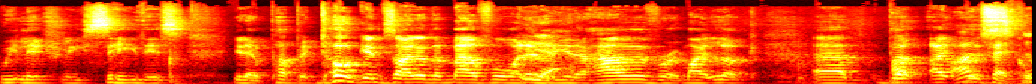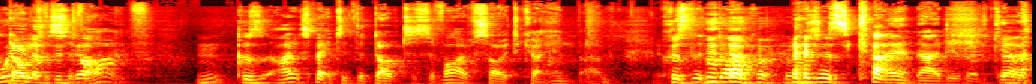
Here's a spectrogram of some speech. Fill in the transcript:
we literally see this you know puppet dog inside of the mouth or whatever Yeah. you know however it might look. Um, but I, I the expected the squeal dog of to the dog. survive. Hmm? Because I expected the dog to survive. Sorry to cut in, but because the dog I just cut in. No, I do not care.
